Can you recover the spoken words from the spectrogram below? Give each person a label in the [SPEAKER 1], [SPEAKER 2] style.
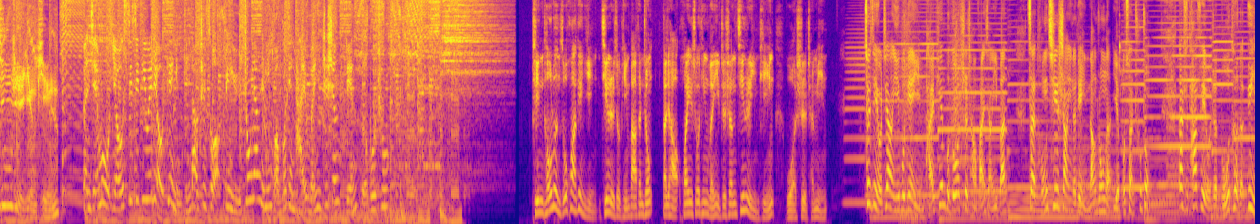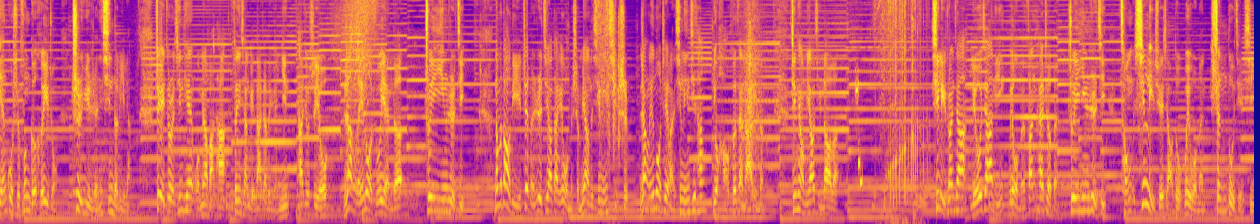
[SPEAKER 1] 今日影评，
[SPEAKER 2] 本节目由 CCTV 六电影频道制作，并与中央人民广播电台文艺之声联合播出。
[SPEAKER 3] 品头论足话电影，今日就评八分钟。大家好，欢迎收听文艺之声今日影评，我是陈明。
[SPEAKER 4] 最近有这样一部电影，排片不多，市场反响一般，在同期上映的电影当中呢，也不算出众，但是它却有着独特的寓言故事风格和一种治愈人心的力量。这也就是今天我们要把它分享给大家的原因。它就是由让雷诺主演的《追鹰日记》。那么，到底这本日记要带给我们什么样的心灵启示？让雷诺这碗心灵鸡汤又好喝在哪里呢？今天我们邀请到了心理专家刘佳宁，为我们翻开这本《追鹰日记》，从心理学角度为我们深度解析。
